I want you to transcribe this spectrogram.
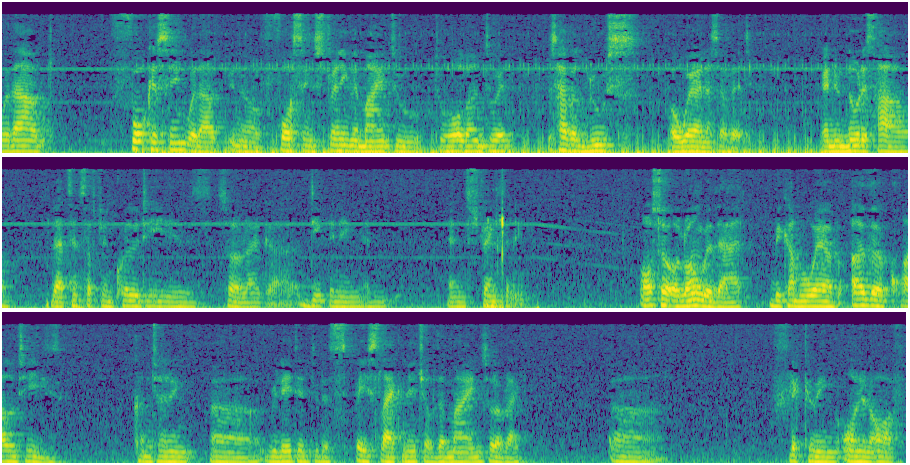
without focusing, without you know forcing, straining the mind to, to hold on to it, just have a loose awareness of it. And you notice how that sense of tranquility is sort of like uh, deepening and, and strengthening. Also, along with that, become aware of other qualities concerning uh, related to the space-like nature of the mind, sort of like uh, flickering on and off.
